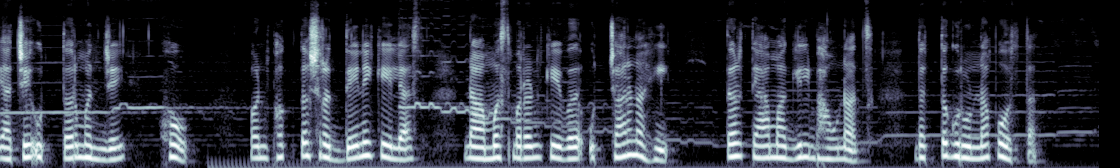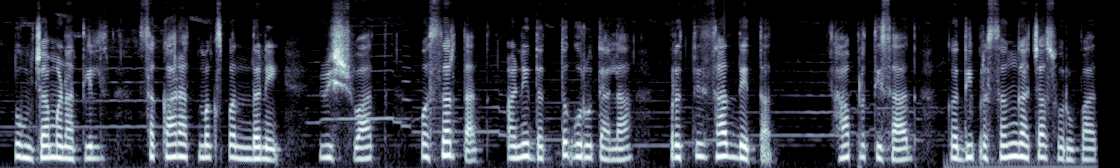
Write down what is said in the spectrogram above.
याचे उत्तर म्हणजे हो. पण फक्त श्रद्धेने केल्यास नामस्मरण केवळ उच्चार नाही तर त्यामागील भावनाच दत्तगुरूंना पोहोचतात. तुमच्या मनातील सकारात्मक स्पंदने विश्वात पसरतात आणि दत्तगुरू त्याला प्रतिसाद देतात. हा प्रतिसाद कधी प्रसंगाच्या स्वरूपात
